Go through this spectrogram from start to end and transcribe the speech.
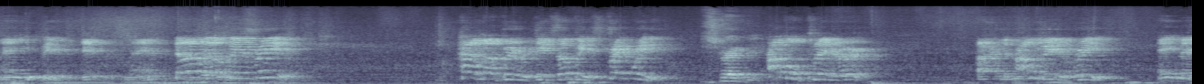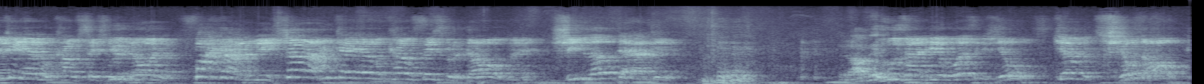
Man, you being ridiculous, man. No, I'm being real. How am I being ridiculous? I'm being straight real. Straight. Real. I'm on planet Earth. Alright, I'm being real. Hey man, you can't have no conversation with you knowing the fuck out of me. Shut up. You can't have a conversation with a dog, man. She loved that idea. Well, whose idea was it? It's yours. Kevin's your dog.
